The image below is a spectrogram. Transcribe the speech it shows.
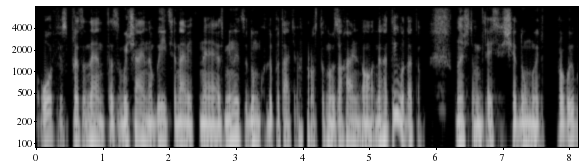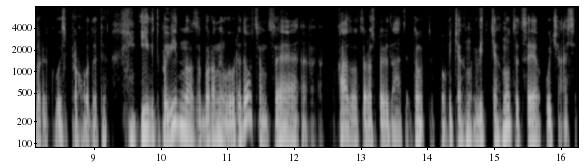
офіс президента звичайно боїться навіть не змінити думку депутатів, просто ну загального негативу. Да, там вони ж там десь ще думають про вибори колись проходити, і відповідно заборонили урядовцям це е, показувати, розповідати. Ну, типу, відтягну, відтягнути це у часі.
